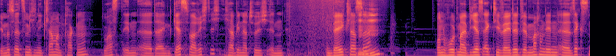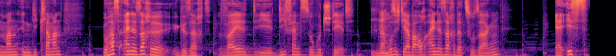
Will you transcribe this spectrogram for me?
Den müssen wir jetzt nämlich in die Klammern packen. Du hast den, äh, dein Guess war richtig. Ich habe ihn natürlich in, in Weltklasse. Mhm. Und Holt mal Bier ist activated. Wir machen den äh, sechsten Mann in die Klammern. Du hast eine Sache gesagt, weil die Defense so gut steht. Mhm. Da muss ich dir aber auch eine Sache dazu sagen. Er ist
